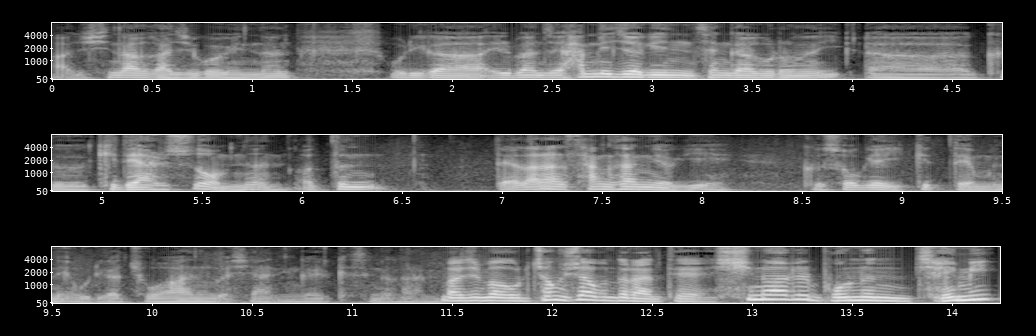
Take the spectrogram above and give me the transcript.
아주 신화가 가지고 있는 우리가 일반적인 합리적인 생각으로는 어, 그 기대할 수 없는 어떤 대단한 상상력이 그 속에 있기 때문에 우리가 좋아하는 것이 아닌가 이렇게 생각을 합니다. 마지막으로 청취자분들한테 신화를 보는 재미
